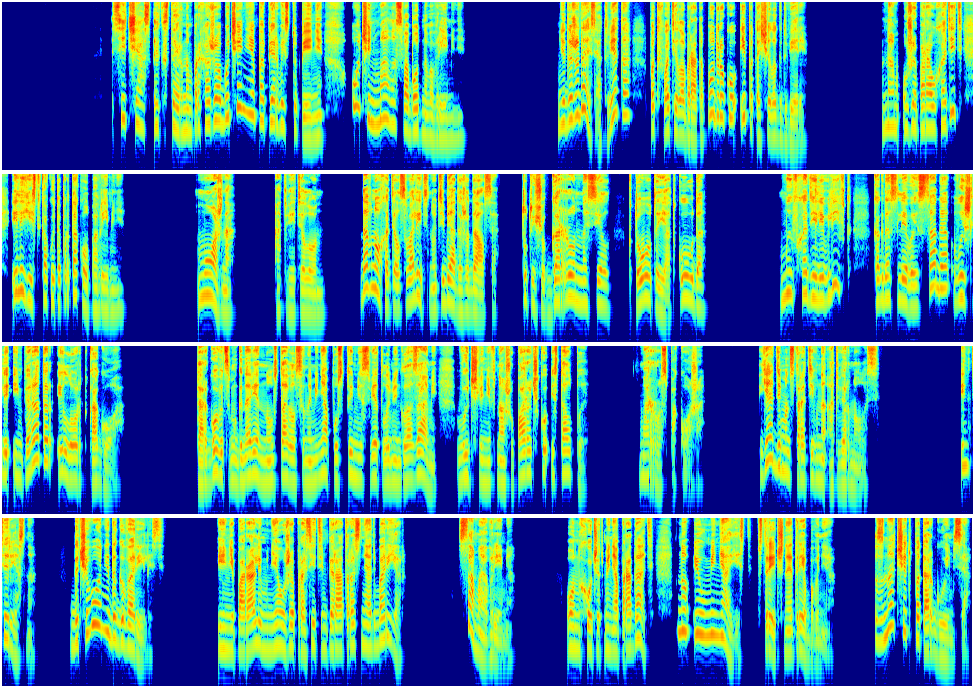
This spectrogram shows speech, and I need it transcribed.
Сейчас экстерном прохожу обучение по первой ступени. Очень мало свободного времени. Не дожидаясь ответа, подхватила брата под руку и потащила к двери. Нам уже пора уходить или есть какой-то протокол по времени? Можно, ответил он. Давно хотел свалить, но тебя дожидался. Тут еще горон насел, кто ты и откуда. Мы входили в лифт, когда слева из сада вышли император и лорд Кагоа. Торговец мгновенно уставился на меня пустыми светлыми глазами, вычленив нашу парочку из толпы. Мороз по коже. Я демонстративно отвернулась. Интересно, до чего они договорились? И не пора ли мне уже просить императора снять барьер? Самое время. Он хочет меня продать, но и у меня есть встречное требование. Значит, поторгуемся.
